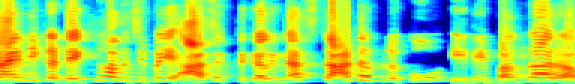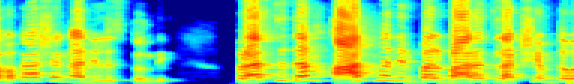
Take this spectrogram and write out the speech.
సైనిక టెక్నాలజీపై ఆసక్తి కలిగిన స్టార్టప్లకు ఇది బంగారు అవకాశంగా నిలుస్తుంది. ప్రస్తుతం ఆత్మనిర్భర్ భారత్ లక్ష్యంతో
